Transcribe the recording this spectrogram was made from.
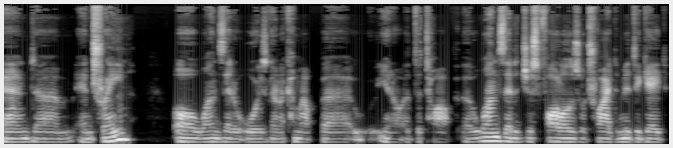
and um, and train or ones that are always going to come up, uh, you know, at the top. Uh, ones that it just follows or try to mitigate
